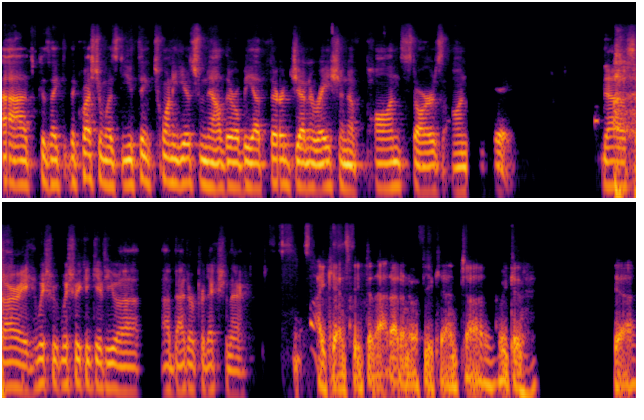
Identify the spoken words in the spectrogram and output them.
Because uh, the question was, do you think 20 years from now there will be a third generation of Pawn Stars on TV? No, sorry. wish we wish we could give you a, a better prediction there. I can't speak to that. I don't know if you can, John. We could, yeah.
